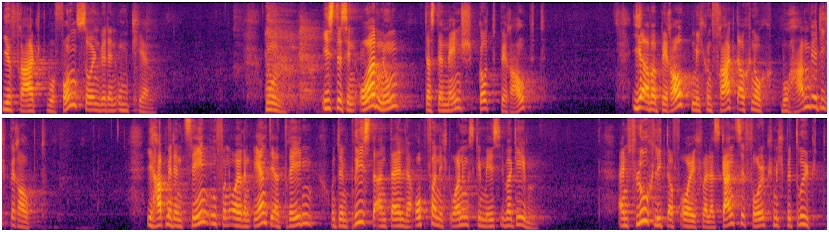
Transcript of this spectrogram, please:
Ihr fragt, wovon sollen wir denn umkehren? Nun, ist es in Ordnung, dass der Mensch Gott beraubt? Ihr aber beraubt mich und fragt auch noch, wo haben wir dich beraubt? Ihr habt mir den Zehnten von euren Ernteerträgen und den Priesteranteil der Opfer nicht ordnungsgemäß übergeben. Ein Fluch liegt auf euch, weil das ganze Volk mich betrügt.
